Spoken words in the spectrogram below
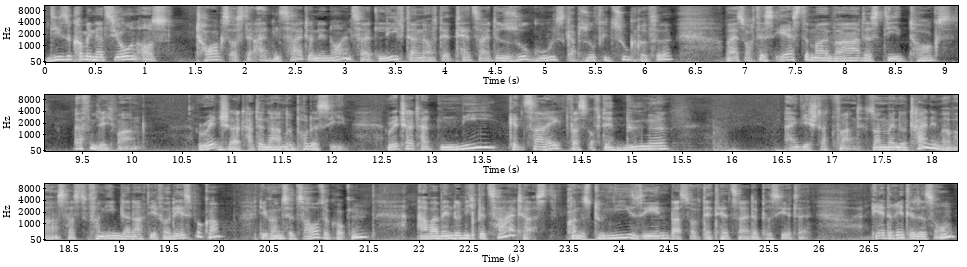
diese Kombination aus Talks aus der alten Zeit und der neuen Zeit lief dann auf der TED-Seite so gut, es gab so viel Zugriffe, weil es auch das erste Mal war, dass die Talks öffentlich waren. Richard hatte eine andere Policy. Richard hat nie gezeigt, was auf der Bühne eigentlich stattfand, sondern wenn du Teilnehmer warst, hast du von ihm danach DVDs bekommen, die konntest du zu Hause gucken, aber wenn du nicht bezahlt hast, konntest du nie sehen, was auf der TED-Seite passierte. Er drehte das um,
